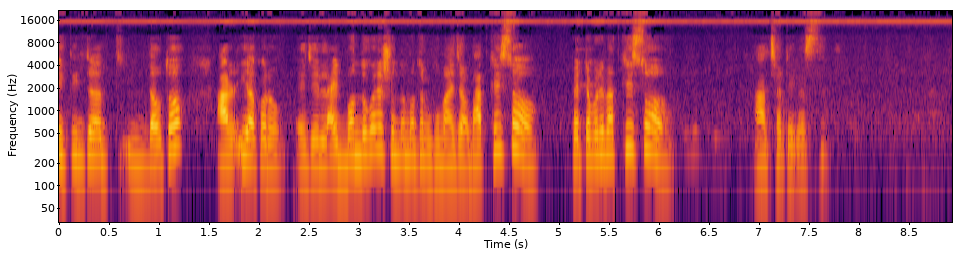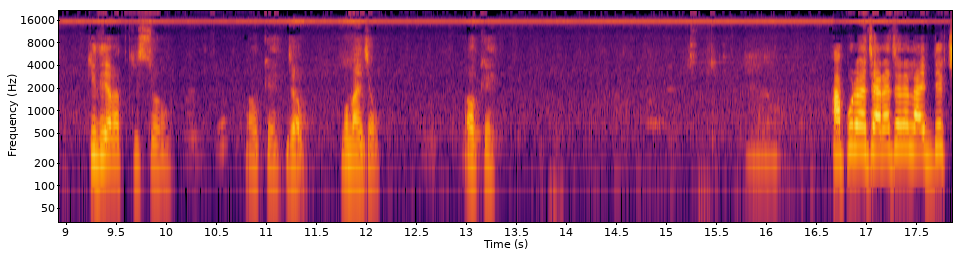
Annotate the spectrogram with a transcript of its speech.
এই তিনটা দাও তো। আর ইয়া করো, এই যে লাইট বন্ধ করে সুন্দর মতন ঘুমায় যাও। ভাত খাইছো? পেটটা ভরে ভাত খাইছো? আচ্ছা ঠিক আছে। কি দিয়া ভাত খাইছো? ওকে যাও, ঘুমায় যাও। ওকে আপুরা, যারা যারা লাইভ দেখছ,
